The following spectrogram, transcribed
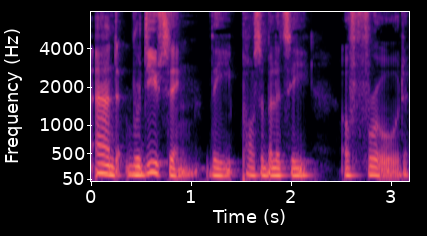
and reducing the possibility of fraud.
